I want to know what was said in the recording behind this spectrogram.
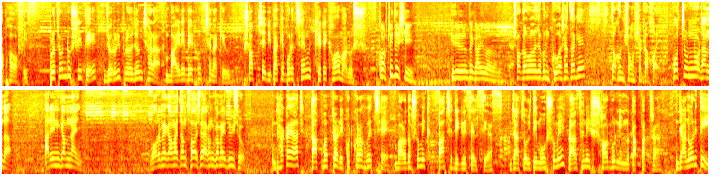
আবহাওয়া অফিস। প্রচণ্ড শীতে জরুরি প্রয়োজন ছাড়া বাইরে বের হচ্ছে না কেউ সবচেয়ে বিপাকে পড়েছেন খেটে খাওয়া মানুষ। কষ্টই তো শীত। শীতের জন্য তো গাড়ি পাওয়া না সকালবেলা যখন কুয়াশা থাকে তখন সমস্যাটা হয়। প্রচণ্ড ঠান্ডা আর ইনকাম নাই। গরমে কামাইতাম ছয়শো এখন কামাই দুইশো। ঢাকায় আজ তাপমাত্রা রেকর্ড করা হয়েছে বারো দশমিক পাঁচ ডিগ্রি সেলসিয়াস যা চলতি মৌসুমে রাজধানীর সর্বনিম্ন তাপমাত্রা। জানুয়ারিতেই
